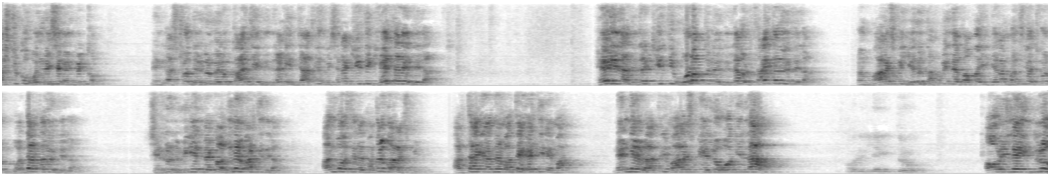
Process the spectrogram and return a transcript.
ಅಷ್ಟಕ್ಕೂ ಒಂದು ವಿಷಯ ನೆನ್ಪಿಟ್ಕೊ. ನಿನ್ಗೆ ಅಷ್ಟೊಂದು ಎಲ್ರ ಮೇಲೂ ಕಾಳಜಿ ಇದ್ದಿದ್ರೆ ನೀನ್ ಜಾತಕದ ವಿಷಯನ ಕೀರ್ತಿಗೆ ಹೇಳ್ತಾನೆ ಇರ್ಲಿಲ್ಲ. ಹೇಳಿಲ್ಲ ಅಂದಿದ್ರೆ ಕೀರ್ತಿ ಓಡೋಗ್ತಾನೆ ಇರ್ಲಿಲ್ಲ ಅವ್ರು ಸಾಯ್ತಾನೂ ಇರ್ಲಿಲ್ಲ. ನಮ್ ಮಹಾಲಕ್ಷ್ಮಿ ಏನು ತಪ್ಪಿದೆ ಪಾಪ ಈಗೆಲ್ಲ ಮನ್ಸಿಗೆ ಹಚ್ಕೊಂಡು ಒದ್ದಾಡ್ತಾನೂ ಇರ್ಲಿಲ್ಲ. ಎಲ್ರು ನಿಮಗೆ ಏನ್ ಬೇಕೋ ಅದನ್ನೇ ಮಾಡ್ತಿದ್ದೀರಾ? ಅನುಭವಿಸ್ತಿರೋದು ಮಾತ್ರ ಮಹಾಲಕ್ಷ್ಮಿ ಅರ್ಥ ಆಗಿಲ್ಲ ಅಂದ್ರೆ ಮತ್ತೆ ಹೇಳ್ತೀನಿ ಅಮ್ಮ. ನಿನ್ನೆ ರಾತ್ರಿ ಮಹಾಲಕ್ಷ್ಮಿ ಎಲ್ಲೂ ಹೋಗಿಲ್ಲ. ಅವ್ರು ಇಲ್ಲೇ ಇದ್ರು. ಅವ್ರು ಇಲ್ಲೇ ಇದ್ರು.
